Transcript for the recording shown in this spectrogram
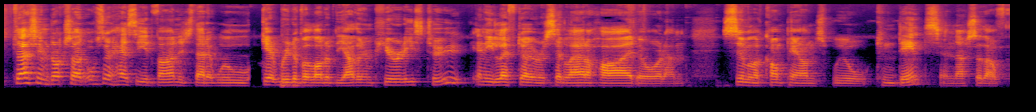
Potassium hydroxide also has the advantage that it will get rid of a lot of the other impurities too. Any leftover acetaldehyde or um, similar compounds will condense and so they'll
